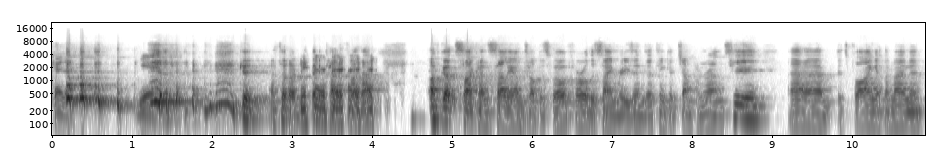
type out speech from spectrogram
Go there. yeah. Good. I thought I'd better clarify that. I've got Cyclone Sally on top as well for all the same reasons. I think it jump and runs here. Uh, it's flying at the moment.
